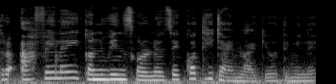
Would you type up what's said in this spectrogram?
तर आफैलाई कन्भिन्स गर्न चाहिँ कति टाइम लाग्यो तिमीले?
